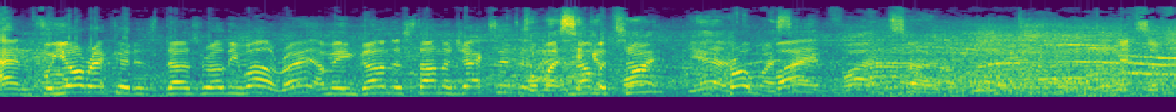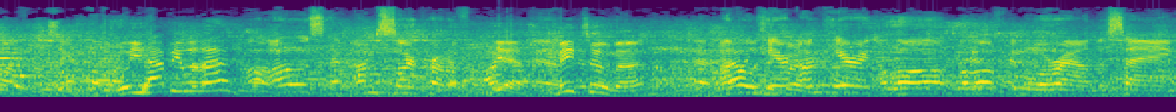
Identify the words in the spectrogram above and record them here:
And for your record, it does really well, right? I mean, Gunnar the Stunner Jackson, For my number two, fight, yeah, pro fight. fight. So That's the. Were you happy with that? I was. I'm so proud of him. Yeah, me too, man. That I'm, was hear, I'm hearing a lot, a lot of people around are saying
